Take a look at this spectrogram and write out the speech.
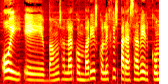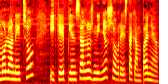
Hoy eh, vamos a hablar con varios colegios para saber cómo lo han hecho y qué piensan los niños sobre esta campaña.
